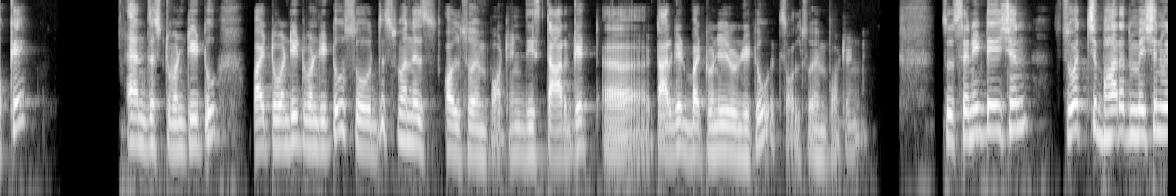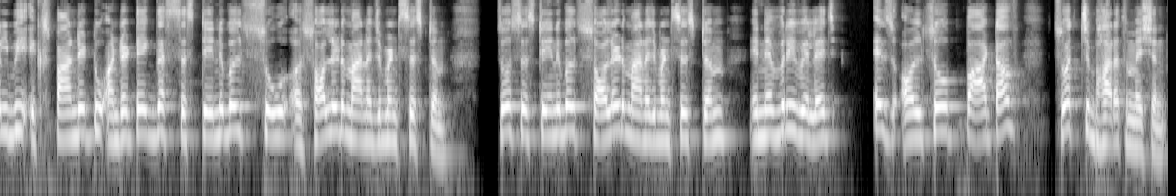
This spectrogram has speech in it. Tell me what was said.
Okay. And this 22 by 2022. So this one is also important. This target, uh, target by 2022, it's also important. So sanitation, Swachh Bharat mission will be expanded to undertake the sustainable so, uh, solid management system. So sustainable solid management system in every village is also part of Swachh Bharat mission.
